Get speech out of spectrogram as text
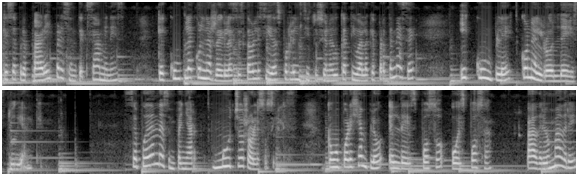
que se prepare y presente exámenes, que cumpla con las reglas establecidas por la institución educativa a la que pertenece y cumple con el rol de estudiante. Se pueden desempeñar muchos roles sociales, como por ejemplo el de esposo o esposa, padre o madre,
